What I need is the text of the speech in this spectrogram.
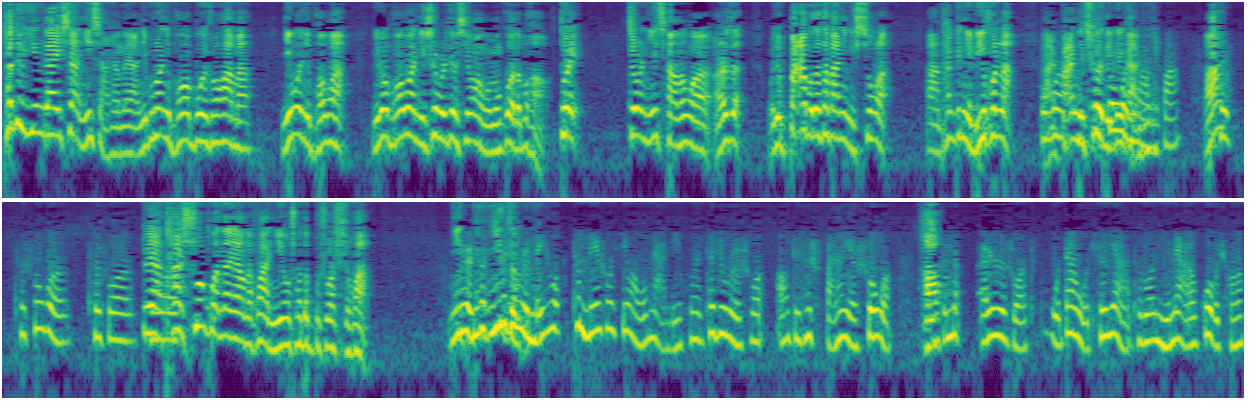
她就应该像你想象那样，你不说你婆婆不会说话吗？你问你婆婆，你说婆婆，你是不是就希望我们过得不好？对，就是你抢了我儿子，我就巴不得他把你给休了啊，他跟你离婚了，哎，把你彻底给赶出去啊！他他说过，他说对呀、说他说过那样的话，你又说他不说实话，你不是他他你你就是没说，他没说希望我们俩离婚，他就是说哦，对他反正也说过，好我跟他儿子说，我但是我听见了，他说你们俩要过不成，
